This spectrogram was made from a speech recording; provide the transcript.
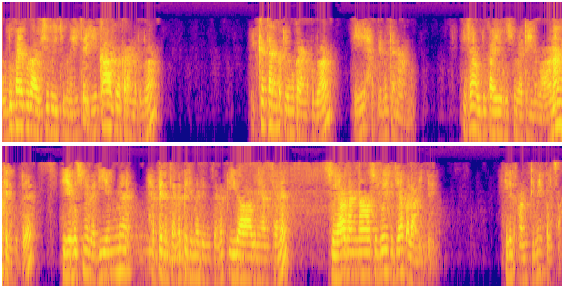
උඩුකය පුරා විසිරී තිබුණ හිත ඒකාග්‍ර කරන්න පුළුවන්. එක තැනකට යොමු කරන්න පුළුවන්. ඒ හැපෙන තැන අනුව. නිසා උඩුකයේ හුස්ම වැටෙනවා නම් කෙනෙකුට ඒ හුස්ම වැඩියෙන්ම හැපෙන තැන පිළිමදින තැන පීරාගෙන යන තැන සොයා ගන්නා සුළු එක දිහා බලමින් ඉන්නේ. ඒකට අන්තිමේ පරිසම්.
